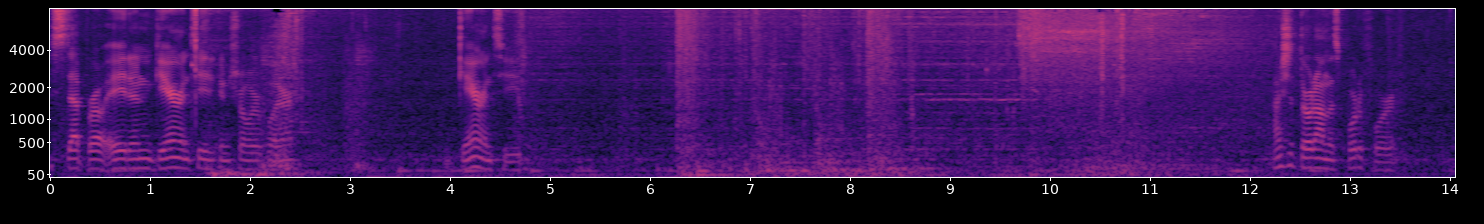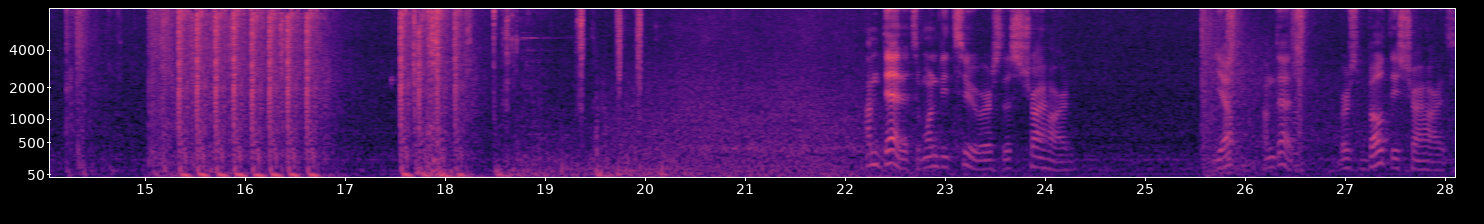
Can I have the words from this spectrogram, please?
Step bro Aiden, guaranteed controller player. Guaranteed. I should throw down this porta fort. I'm dead. It's a 1v2 versus this tryhard. Yep, I'm dead. Versus both these tryhards.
